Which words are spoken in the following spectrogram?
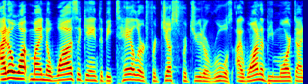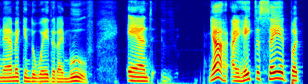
I don't want my Newaza game to be tailored for just for judo rules. I want to be more dynamic in the way that I move. And yeah, I hate to say it, but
